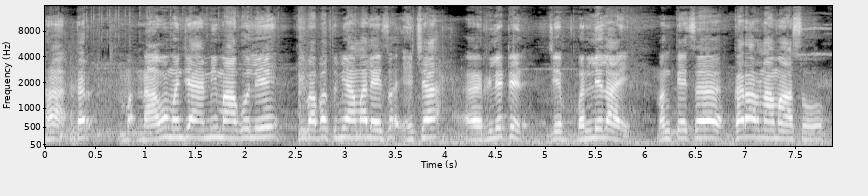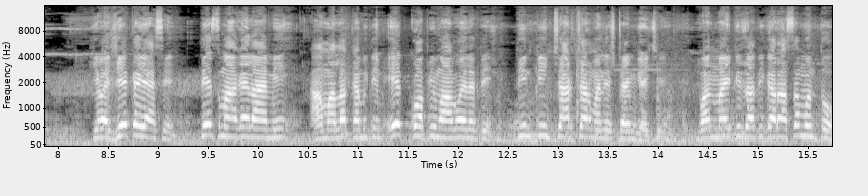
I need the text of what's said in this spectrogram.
हा तर म- नावं म्हणजे आम्ही मागवले की बाबा तुम्ही आम्हाला याचं ह्याच्या रिलेटेड जे बनलेलं आहे मग त्याचं करारनामा असो किंवा जे काही असेल तेच मागायला आम्ही आम्हाला कमीत कमी एक कॉपी मागवायला ते तीन तीन चार चार महिन्याच टाइम घ्यायचे. पण माहितीचा अधिकार असं म्हणतो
